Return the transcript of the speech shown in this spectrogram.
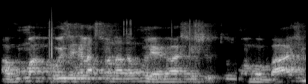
alguma coisa relacionada à mulher. Eu acho isso tudo uma bobagem,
